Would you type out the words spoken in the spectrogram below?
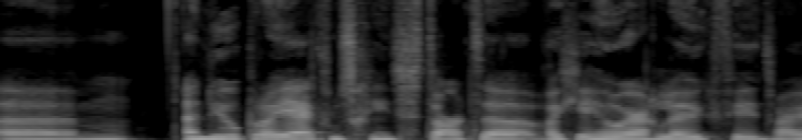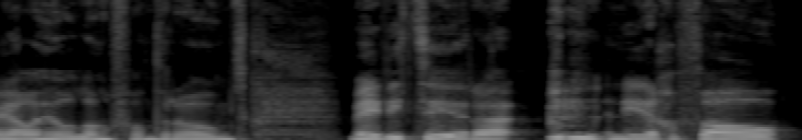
Um, een nieuw project misschien starten wat je heel erg leuk vindt, waar je al heel lang van droomt. Mediteren. In ieder geval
